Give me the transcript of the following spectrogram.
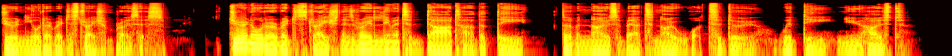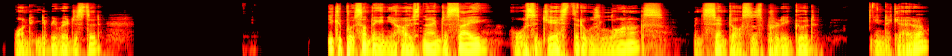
during the auto registration process. During auto registration, there's very limited data that the server knows about to know what to do with the new host wanting to be registered. You could put something in your host name to say or suggest that it was Linux. I mean, CentOS is a pretty good indicator,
